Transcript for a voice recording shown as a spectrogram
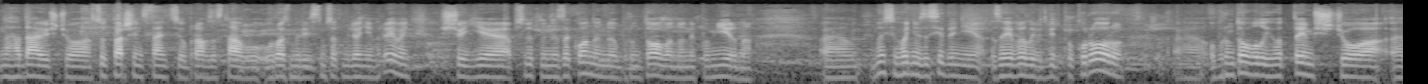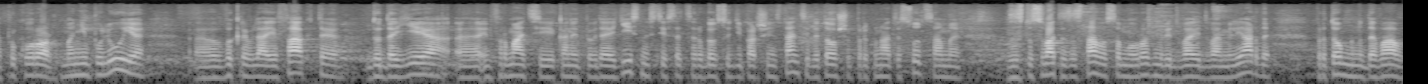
Нагадаю, що суд першої інстанції обрав заставу у розмірі 800 мільйонів гривень, що є абсолютно незаконно, необґрунтовано, непомірно. Ми сьогодні в засіданні заявили відвід прокурору, е, обґрунтовували його тим, що е, прокурор маніпулює, е, викривляє факти, додає е, інформації, яка не відповідає дійсності. Все це робив в суді першої інстанції для того, щоб переконати суд саме застосувати заставу саме у розмірі 2,2 мільярди. При тому надавав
